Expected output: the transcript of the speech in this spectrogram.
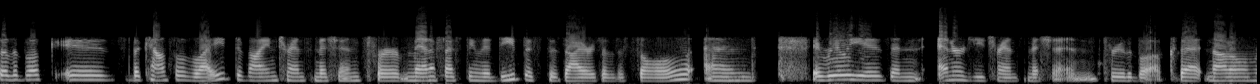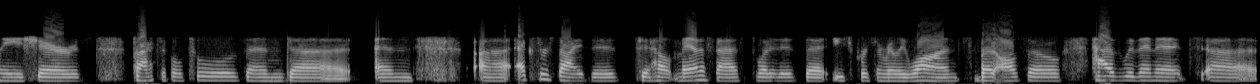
so the book is The Council of Light Divine Transmissions for Manifesting the Deepest Desires of the Soul. And it really is an energy transmission through the book that not only shares practical tools and uh, and uh, exercises to help manifest what it is that each person really wants, but also has within it uh,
